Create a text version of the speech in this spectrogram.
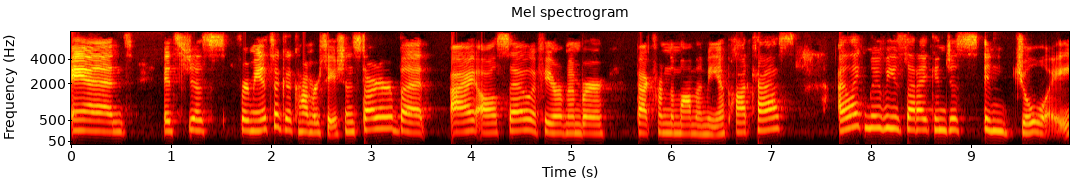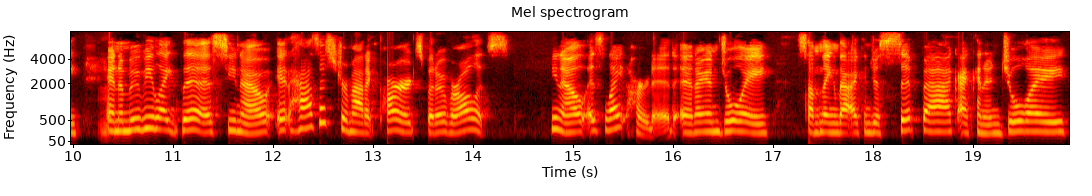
And it's just for me, it's a good conversation starter. But I also, if you remember back from the Mamma Mia podcast, I like movies that I can just enjoy. Mm. And a movie like this, you know, it has its dramatic parts, but overall, it's you know, it's lighthearted, and I enjoy something that I can just sit back, I can enjoy,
